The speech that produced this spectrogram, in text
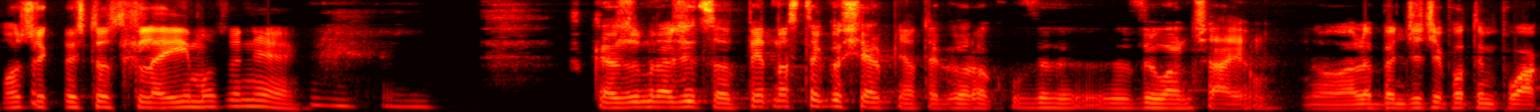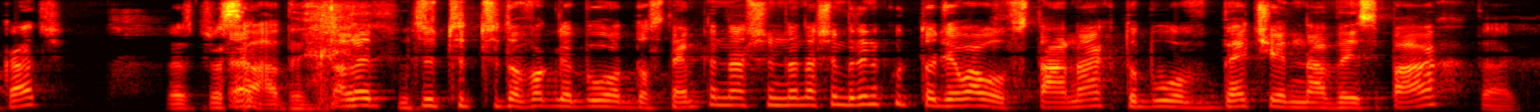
Może ktoś to sklei, może nie. W każdym razie co, 15 sierpnia tego roku wy, wyłączają. No, ale będziecie po tym płakać? Bez przesady. Ale, ale czy, czy, czy, to w ogóle było dostępne na naszym, na naszym rynku? To działało w Stanach, to było w becie na wyspach. Tak.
